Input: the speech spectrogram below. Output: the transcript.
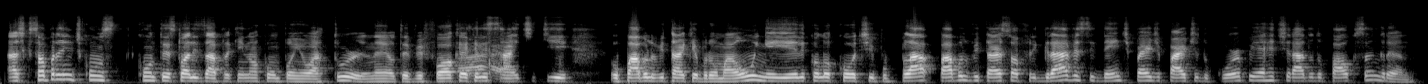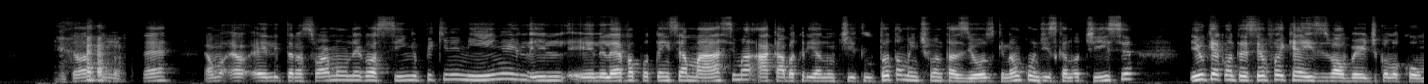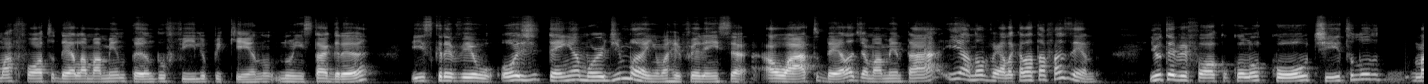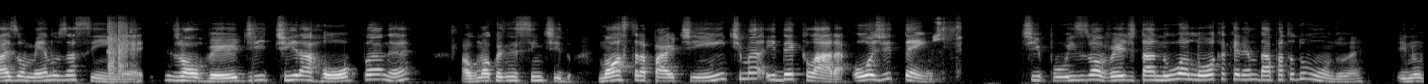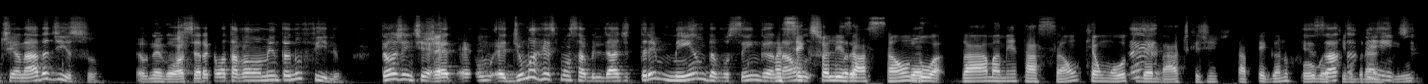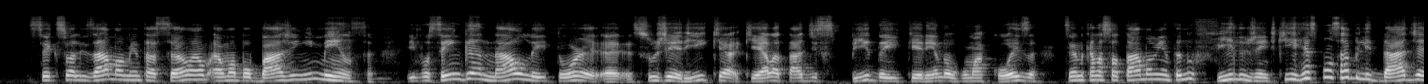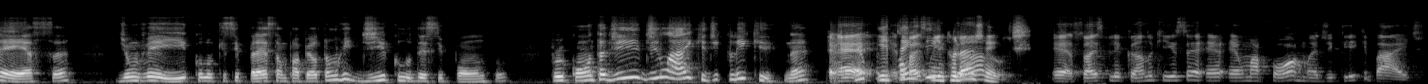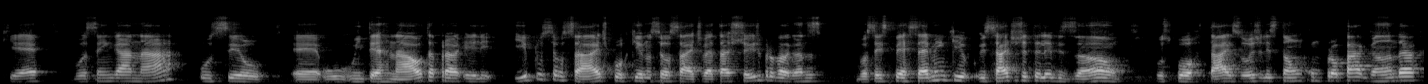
Acho que só para a gente contextualizar para quem não acompanhou a tour, né, o TV Foco é aquele ah, é. site que o Pablo Vitar quebrou uma unha e ele colocou tipo Pablo Vitar sofre grave acidente, perde parte do corpo e é retirado do palco sangrando. Então assim, né? É uma, é, ele transforma um negocinho pequenininho e ele, ele leva a potência máxima, acaba criando um título totalmente fantasioso que não condiz com a notícia. E o que aconteceu foi que a Isis Valverde colocou uma foto dela amamentando o filho pequeno no Instagram e escreveu Hoje tem amor de mãe, uma referência ao ato dela de amamentar e a novela que ela está fazendo. E o TV Foco colocou o título mais ou menos assim: é, Valverde tira a roupa, né? Alguma coisa nesse sentido. Mostra a parte íntima e declara: Hoje tem. Tipo, Isis Valverde tá nua, louca, querendo dar para todo mundo, né? E não tinha nada disso. O negócio era que ela tava amamentando o filho. Então, gente, é, é, é, de uma responsabilidade tremenda você enganar. Uma sexualização um... do, da amamentação, que é um outro é. debate que a gente está pegando fogo Exatamente. aqui no Brasil. Sexualizar a amamentação é, é, uma bobagem imensa. E você enganar o leitor, é, sugerir que, a, que ela está despida e querendo alguma coisa, sendo que ela só está amamentando o filho, gente. Que responsabilidade é essa de um veículo que se presta a um papel tão ridículo desse ponto? por conta de, de like, de clique, né? É, e, e é tem muito, né, gente? É, só explicando que isso é, é, é, uma forma de clickbait, que é você enganar o seu é, o, o, internauta para ele ir para o seu site, porque no seu site vai estar cheio de propagandas. Vocês percebem que os sites de televisão, os portais hoje eles estão com propaganda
